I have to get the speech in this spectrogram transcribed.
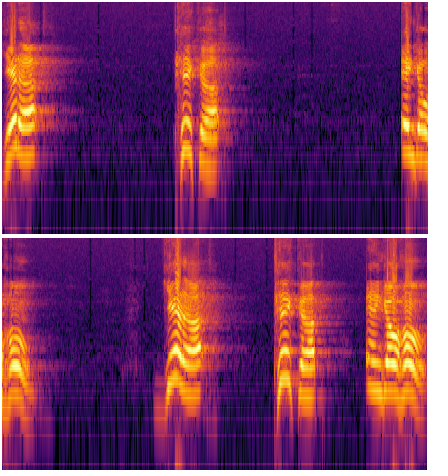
Get up, pick up, and go home. Get up, pick up, and go home.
